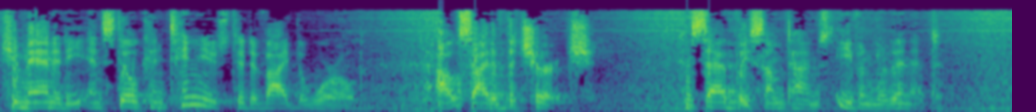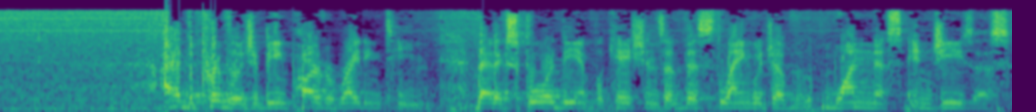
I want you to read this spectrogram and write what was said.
humanity and still continues to divide the world outside of the church. And sadly, sometimes even within it. I had the privilege of being part of a writing team that explored the implications of this language of oneness in Jesus.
